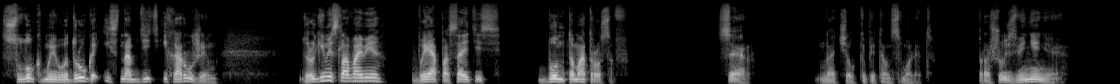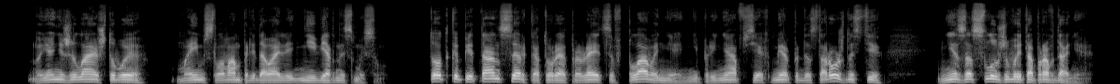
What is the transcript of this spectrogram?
слуг моего друга и снабдить их оружием. Другими словами, вы опасаетесь бунта матросов». «Сэр», — начал капитан Смолет, — «прошу извинения, но я не желаю, чтобы моим словам придавали неверный смысл. Тот капитан, сэр, который отправляется в плавание, не приняв всех мер предосторожности, не заслуживает оправдания.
